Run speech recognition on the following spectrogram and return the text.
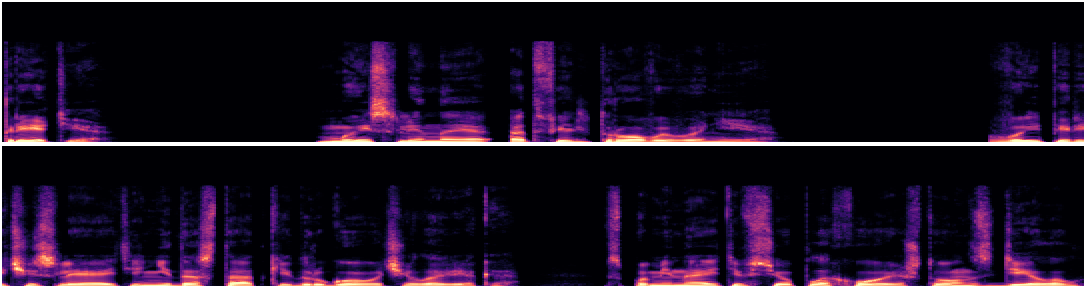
Третье. Мысленное отфильтровывание. Вы перечисляете недостатки другого человека, вспоминаете все плохое, что он сделал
